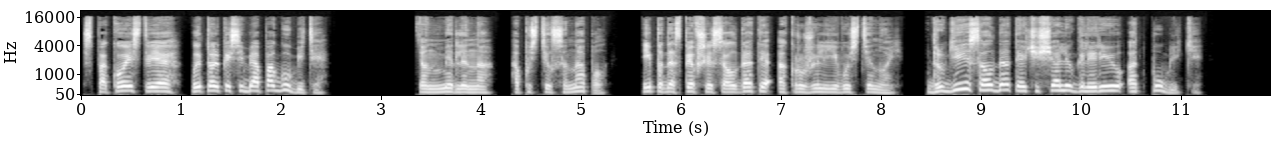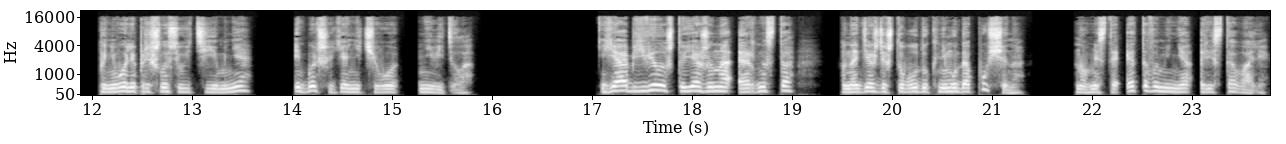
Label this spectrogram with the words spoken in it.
«Спокойствие, вы только себя погубите!» Он медленно опустился на пол, и подоспевшие солдаты окружили его стеной. Другие солдаты очищали галерею от публики. Поневоле пришлось уйти и мне, и больше я ничего не видела. Я объявила, что я жена Эрнеста, в надежде, что буду к нему допущена, но вместо этого меня арестовали.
